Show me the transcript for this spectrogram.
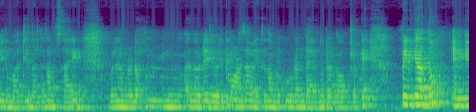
പെരുമാറ്റം നല്ല സംസാരവും അപ്പോൾ നമ്മുടെ അതോ ഡെലിവറിക്ക് പോകുന്ന സമയത്ത് നമ്മൾ കൂടെ ഉണ്ടായിരുന്നു കേട്ടോ ഡോക്ടറൊക്കെ അപ്പോൾ എനിക്ക് അതും എനിക്ക്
